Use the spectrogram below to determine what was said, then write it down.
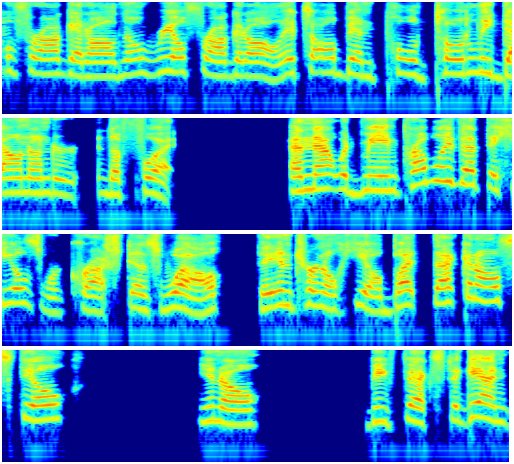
No frog at all, no real frog at all. It's all been pulled totally down under the foot. And that would mean probably that the heels were crushed as well the internal heel, but that can all still, you know, be fixed. Again,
